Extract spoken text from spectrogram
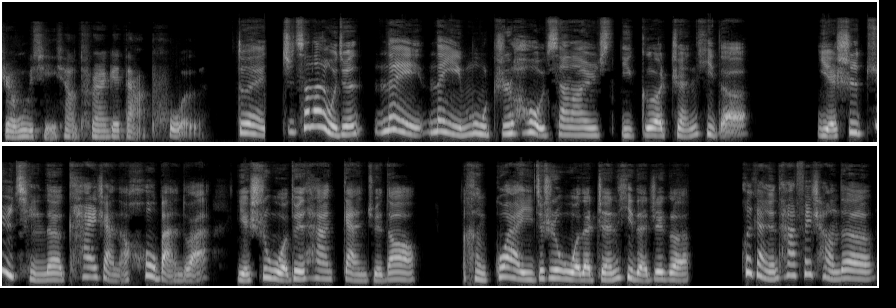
人物形象突然给打破了。对，就相当于我觉得那那一幕之后，相当于一个整体的，也是剧情的开展的后半段，也是我对他感觉到很怪异，就是我的整体的这个会感觉他非常的。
